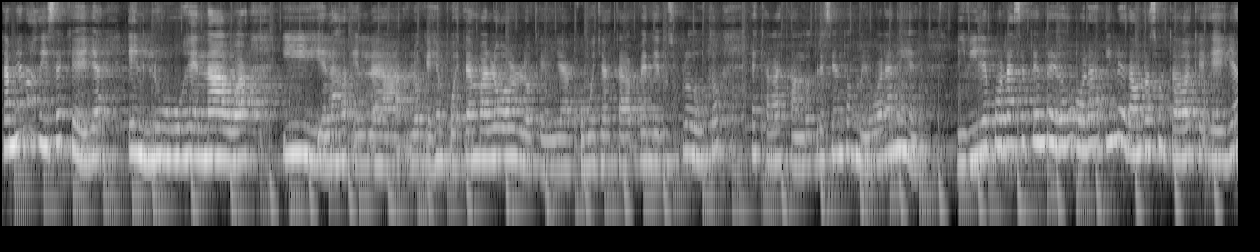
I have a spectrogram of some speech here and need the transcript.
También nos dice que ella en luz, en agua y en, lo que es en puesta en valor, lo que ella, como ya está vendiendo su producto, está gastando 300.000 guaraníes. Divide por las 72 horas y le da un resultado de que ella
